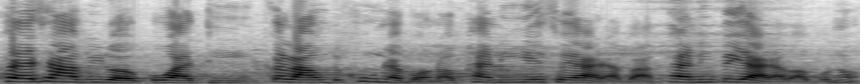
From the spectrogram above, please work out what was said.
ခွဲခြားပြီးတော့ကိုကဒီကလောင်တစ်ခုနဲ့ပေါ့နော်ဖန်တီးရေးဆွဲရတာပါဖန်တီးပေးရတာပါပေါ့နော်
